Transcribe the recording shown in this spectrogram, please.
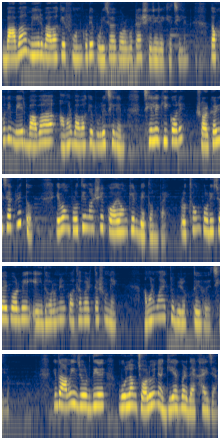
বাবা মেয়ের বাবাকে ফোন করে পরিচয় পর্বটা সেরে রেখেছিলেন। তখনই মেয়ের বাবা আমার বাবাকে বলেছিলেন, ছেলে কি করে? সরকারি চাকরি তো? এবং প্রতি মাসে কয় অঙ্কের বেতন পায়। প্রথম পরিচয় পর্বে এই ধরনের কথাবার্তা শুনে আমার মা একটু বিরক্তই হয়েছিল। কিন্তু আমি জোর দিয়ে বললাম, চলোই না, গিয়ে একবার দেখাই যাক।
